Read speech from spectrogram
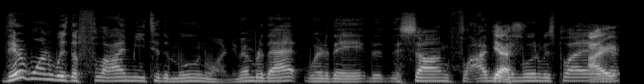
their one was the "Fly Me to the Moon" one. Remember that where they the, the song "Fly Me yes. to the Moon" was playing. I,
